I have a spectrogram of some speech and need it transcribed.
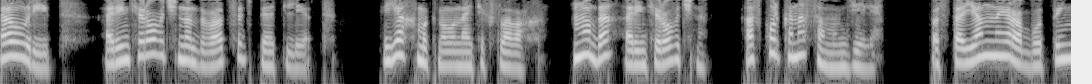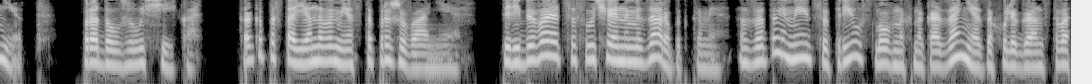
Элрид, ориентировочно 25 лет». Я хмыкнула на этих словах. «Ну да, ориентировочно. А сколько на самом деле?» «Постоянной работы нет», — продолжил Ищейка, «как и постоянного места проживания. Перебивается случайными заработками, зато имеются три условных наказания за хулиганство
